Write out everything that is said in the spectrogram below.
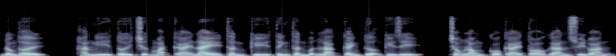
Đồng thời, hắn nghĩ tới trước mắt cái này thần kỳ tinh thần vẫn là cảnh tượng kỳ dị, trong lòng có cái to gan suy đoán.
